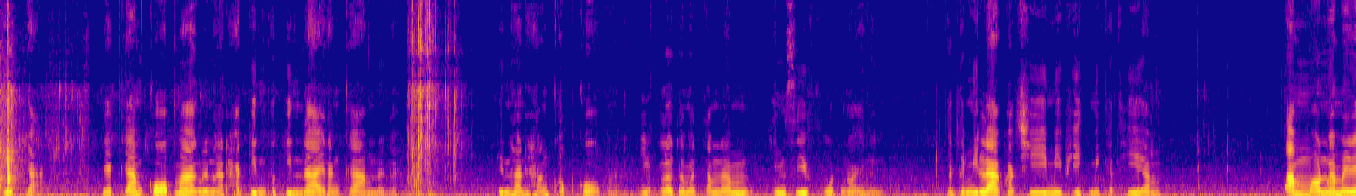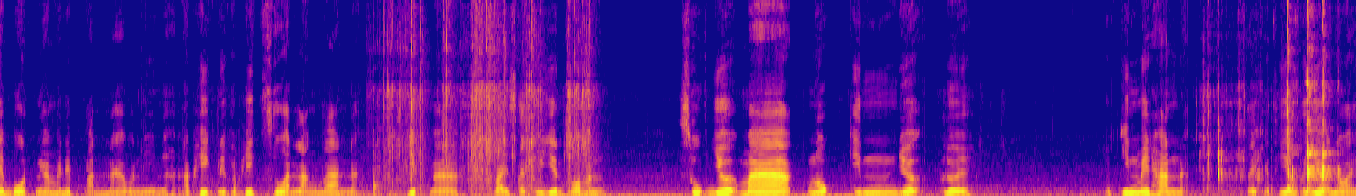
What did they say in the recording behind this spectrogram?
เก็บอะเนี่ยกล้ามกรอบมากเลยนะ ถ้ากินก็กินได้ทั้งกล้ามเลยนะ กินทั้งทั้งกรอบๆนะเราจะมาทำน้ำจิ้มซีฟู้ดหน่อยหนึ่ง ก็จะมีรากผักชี มีพริก มีกระเทียมตำเอานะไม่ได้บดนะ ไม่ได้ปั่นนะ วันนี้นะพริกนี่ก็พริกสวนหลังบ้านนะ หยิบมาไว้ใส่ตู้เย็นเพราะมันสุกเยอะมาก นกกินเยอะเลย กินไม่ทันอะ ใส่กระเทียมไปเยอะหน่อย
